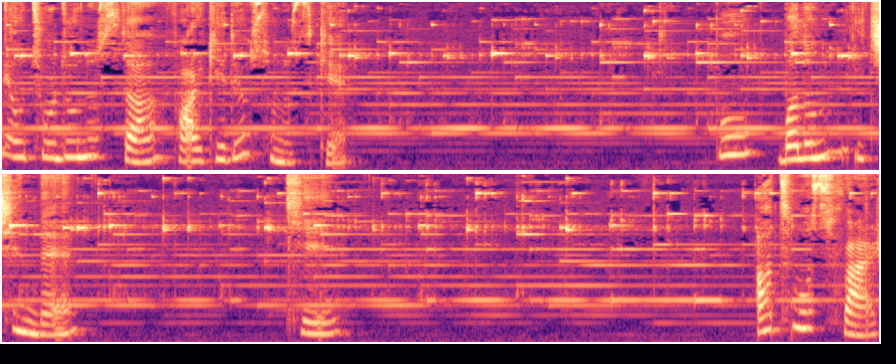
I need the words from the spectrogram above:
Ve oturduğunuzda fark ediyorsunuz ki bu balonun içinde ki atmosfer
